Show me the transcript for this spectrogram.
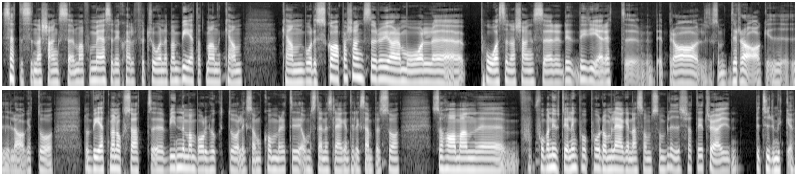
sätter sina chanser, man får med sig det självförtroendet, man vet att man kan kan både skapa chanser och göra mål eh, på sina chanser. Det, det ger ett, eh, ett bra liksom, drag i, i laget. Och då vet man också att eh, vinner man boll högt och liksom kommer till omställningslägen till exempel så, så har man, eh, får man utdelning på, på de lägena som, som blir. Så att det tror jag betyder mycket.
